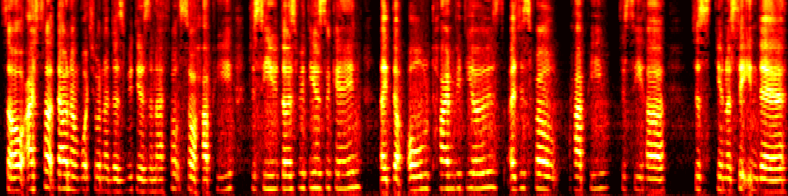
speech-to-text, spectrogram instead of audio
So I sat down and watched one of those videos and I felt so happy to see those videos again. Like the old time videos. I just felt happy to see her just you know sitting there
